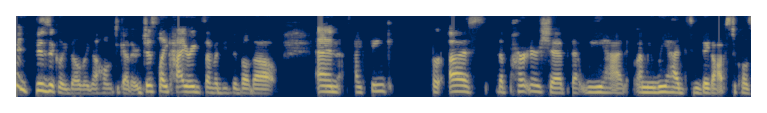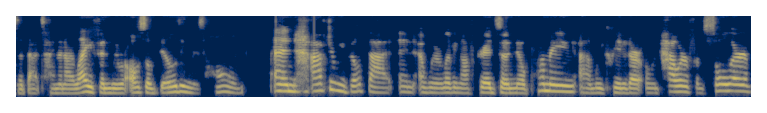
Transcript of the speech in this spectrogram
even physically building a home together just like hiring somebody to build home. And i think for us the partnership that we had i mean we had some big obstacles at that time in our life and we were also building this home. And after we built that and, and we were living off grid so no plumbing um, we created our own power from solar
